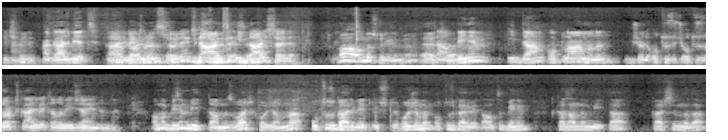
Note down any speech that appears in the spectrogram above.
Geçmeyelim. Ha, galibiyet. Galibiyet galibiyet oranı söyle. Bir de artı iddiayı söyle. Ha onu da söyleyelim ya. Evet. Tamam ya. benim iddiam Oklahoma'nın şöyle 33-34 galibiyet alabileceği yönünde. Ama bizim bir iddiamız var hocamla. 30 galibiyet üstü. Hocamın 30 galibiyet altı benim kazandığım bir iddia. Karşılığında da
